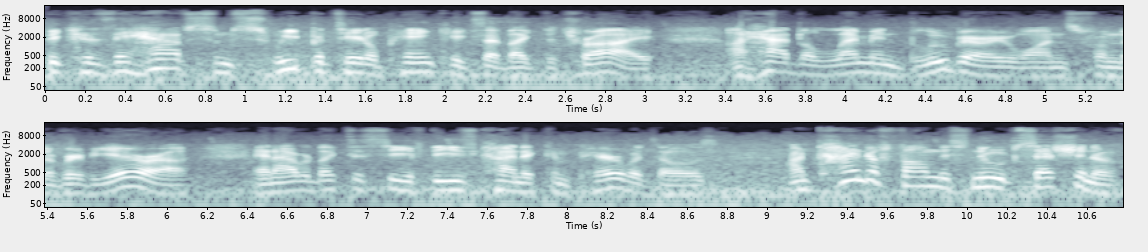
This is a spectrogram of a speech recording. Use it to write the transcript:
because they have some sweet potato pancakes I'd like to try. I had the lemon blueberry ones from the Riviera and I would like to see if these kind of compare with those. I'm kind of found this new obsession of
